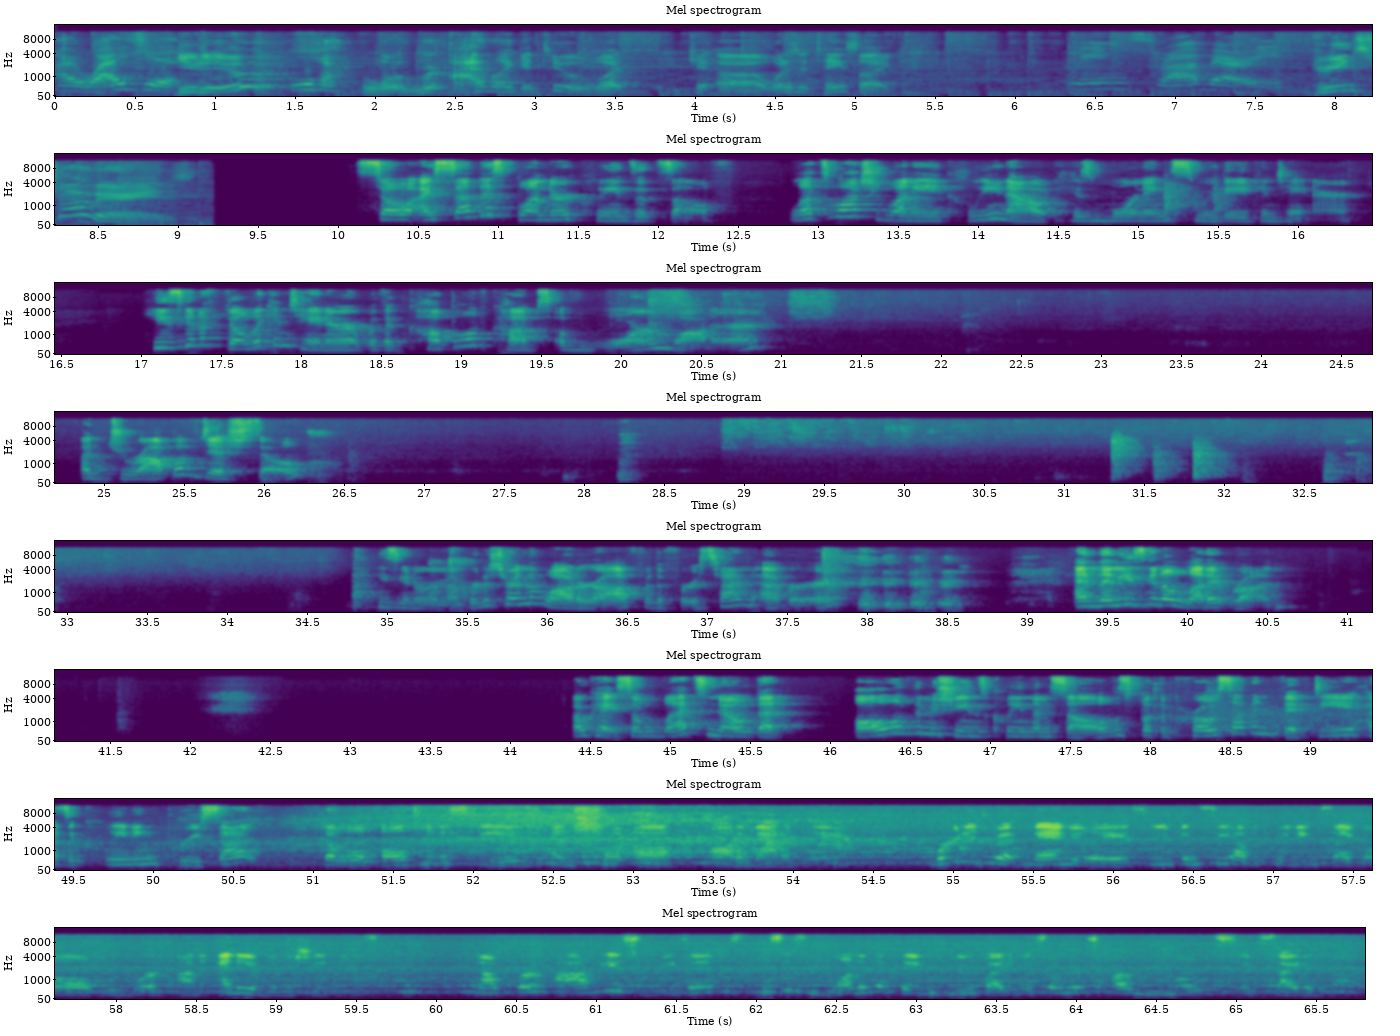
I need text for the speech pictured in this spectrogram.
I like it. You do? yeah. Well, I like it too. What uh, what does it taste like? Green strawberry. Green strawberries. So I said this blender cleans itself. Let's watch Lenny clean out his morning smoothie container. He's gonna fill the container with a couple of cups of warm water, a drop of dish soap, He's gonna remember to turn the water off for the first time ever. and then he's gonna let it run. Okay, so let's note that all of the machines clean themselves, but the Pro 750 has a cleaning preset that will alter the speeds and shut off automatically. We're gonna do it manually so you can see how the cleaning cycle would work on any of the machines. Now, for obvious reasons, this is one of the things new Vitamix owners are most excited about.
